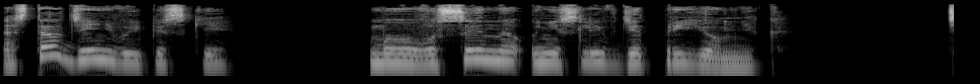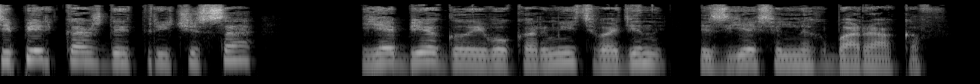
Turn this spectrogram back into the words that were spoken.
Настал день выписки. Моего сына унесли в детприемник. Теперь каждые три часа я бегала его кормить в один из ясельных бараков.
